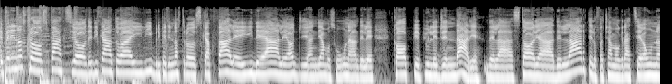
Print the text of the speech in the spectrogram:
E per il nostro spazio dedicato ai libri, per il nostro scaffale ideale, oggi andiamo su una delle coppie più leggendarie della storia dell'arte. Lo facciamo grazie a un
